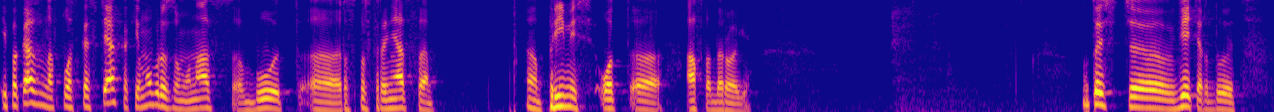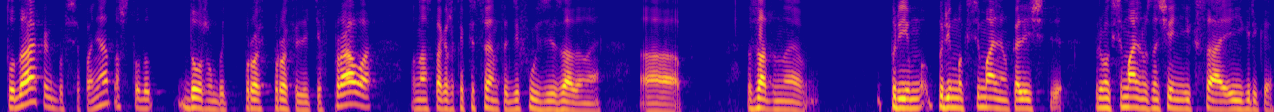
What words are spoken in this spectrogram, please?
и показано в плоскостях, каким образом у нас будет распространяться примесь от автодороги. Ну, то есть ветер дует туда, как бы все понятно, что должен быть профиль идти вправо, у нас также коэффициенты диффузии заданы, заданы при, при максимальном количестве, при максимальном значении x и y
